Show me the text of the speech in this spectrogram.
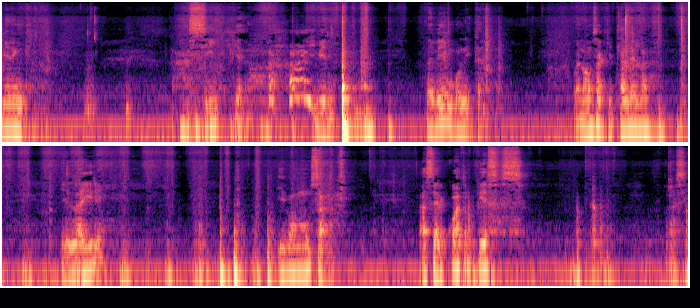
miren, así quedó. Ay, miren bien bonita bueno vamos a quitarle la, el aire y vamos a hacer cuatro piezas así.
